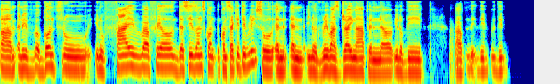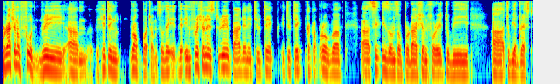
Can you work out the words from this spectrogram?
Um, and we've gone through, you know, five uh, failed seasons con- consecutively. So, and and you know, rivers drying up, and uh, you know, the, uh, the, the the production of food really um, hitting rock bottom. So the the inflation is really bad, and it will take it will take a couple of uh, uh, seasons of production for it to be uh, to be addressed.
